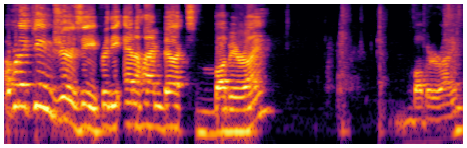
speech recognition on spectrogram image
Upper Deck Game Jersey for the Anaheim Ducks, Bobby Ryan. Bobby Ryan.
